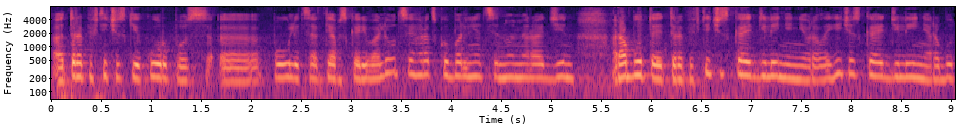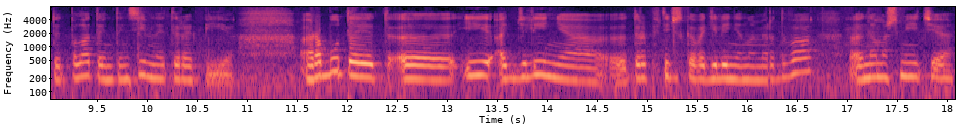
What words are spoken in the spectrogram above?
э, терапевтический корпус э, по улице Октябрьской революции городской больницы номер один. Работает терапевтическое отделение, неврологическое отделение, работает палата интенсивной терапии. Работает и отделение терапевтического отделения номер два на Машмете.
